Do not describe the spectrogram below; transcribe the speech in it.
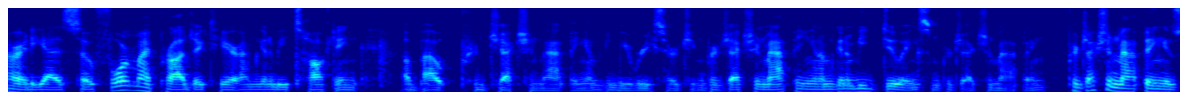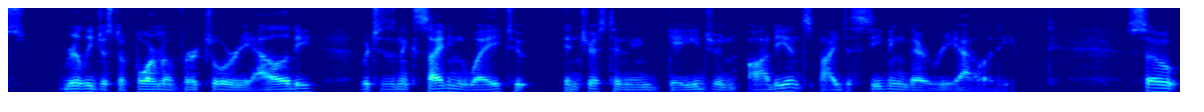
Alrighty guys, so for my project here, I'm going to be talking about projection mapping. I'm going to be researching projection mapping and I'm going to be doing some projection mapping. Projection mapping is really just a form of virtual reality, which is an exciting way to interest and engage an audience by deceiving their reality. So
